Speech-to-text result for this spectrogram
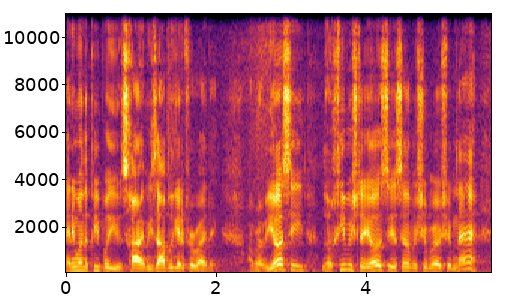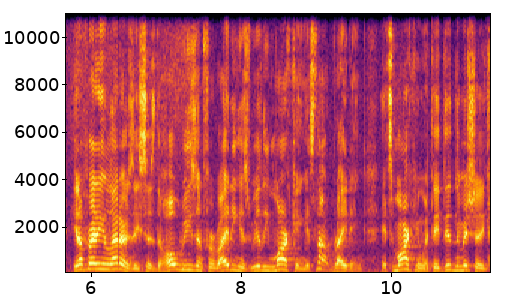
anyone that people use. He's obligated for writing. Nah, you don't write any letters. He says the whole reason for writing is really marking. It's not writing. It's marking. What they did in the Mishnah, in the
